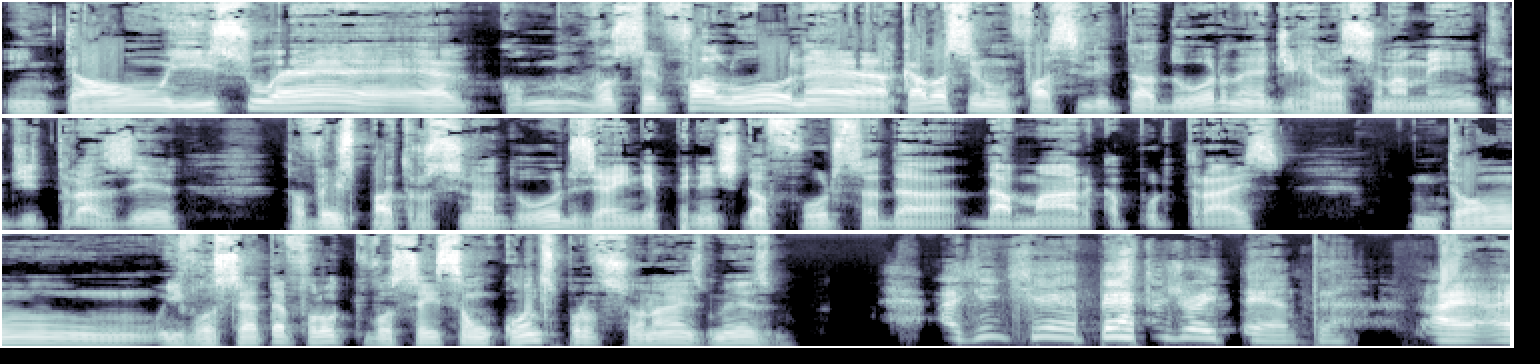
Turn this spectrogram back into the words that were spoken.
Então, isso é, é, como você falou, né? Acaba sendo um facilitador né, de relacionamento, de trazer talvez patrocinadores, já independente da força da, da marca por trás. Então, e você até falou que vocês são quantos profissionais mesmo? A gente é perto de 80. A,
